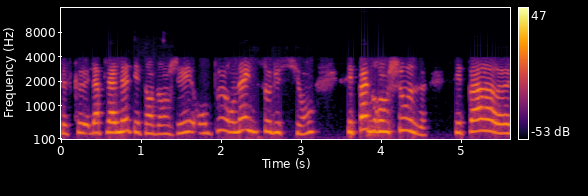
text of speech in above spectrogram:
parce que la planète est en danger, on peut, on a une solution. C'est pas grand chose. C'est pas euh,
